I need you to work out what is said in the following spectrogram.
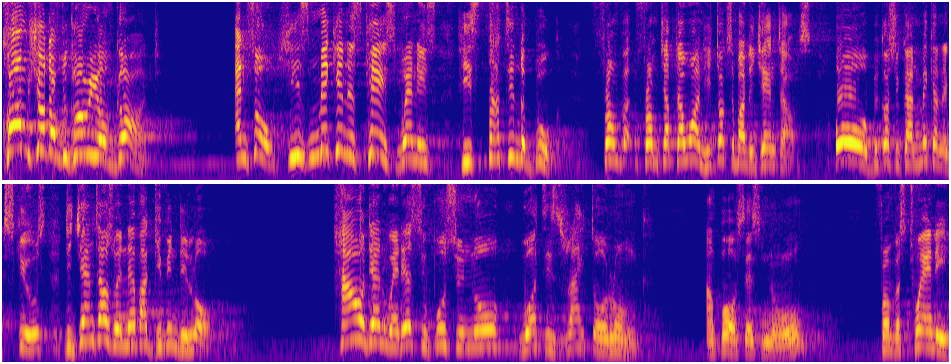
come short of the glory of God. And so he's making his case when he's, he's starting the book. From, from chapter 1, he talks about the Gentiles. Oh, because you can make an excuse, the Gentiles were never given the law. How then were they supposed to know what is right or wrong? And Paul says, No. From verse 20,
